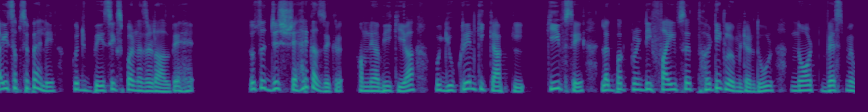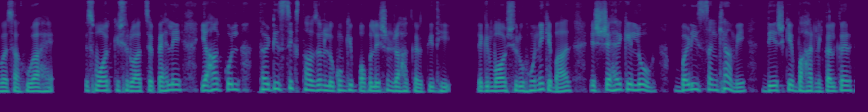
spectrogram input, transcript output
आइए सबसे पहले कुछ बेसिक्स पर नज़र डालते हैं। दोस्तों, जिस शहर का ज़िक्र हमने अभी किया, वो यूक्रेन की कैपिटल कीव से लगभग 25 से 30 किलोमीटर दूर नॉर्थ वेस्ट में बसा हुआ है। इस वॉर की शुरुआत से पहले यहाँ कुल 36,000 लोगों की पॉपुलेशन रहा करती थी। लेकिन वॉर शुरू होने के बाद इस शहर के लोग बड़ी संख्या में देश के बाहर निकलकर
